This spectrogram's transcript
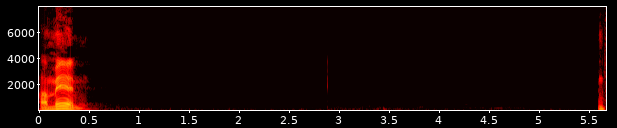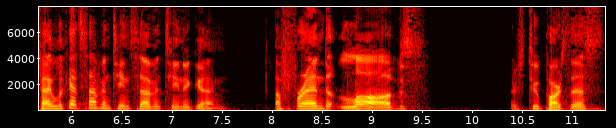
I'm in. In fact, look at 1717 again. A friend loves, there's two parts to this.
